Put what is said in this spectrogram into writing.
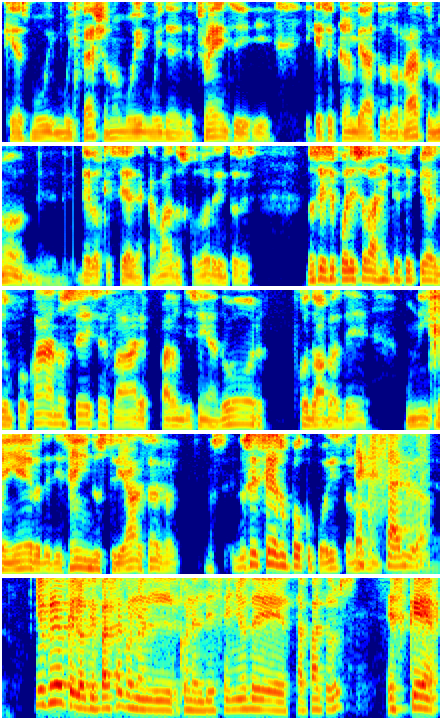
que es muy, muy fashion, ¿no? Muy, muy de, de trends y, y, y, que se cambia a todo rato, ¿no? De, lo que sea, de acabados, colores. Entonces, no sé si por eso la gente se pierde un poco. Ah, no sé si es la área para un diseñador. Cuando hablas de un ingeniero de diseño industrial, ¿sabes? No sé, no sé, si es un poco por esto, ¿no? Exacto. Yo creo que lo que pasa con el, con el diseño de zapatos es que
